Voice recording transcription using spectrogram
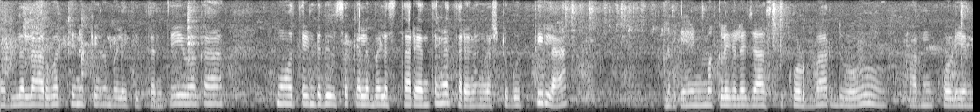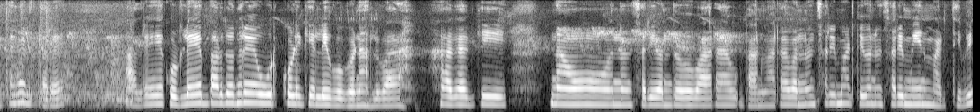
ಮೊದಲೆಲ್ಲ ಅರವತ್ತು ದಿನಕ್ಕೇನೋ ಬೆಳೀತಿತ್ತಂತೆ. ಇವಾಗ ಮೂವತ್ತೆಂಟು ದಿವಸಕ್ಕೆಲ್ಲ ಬೆಳೆಸ್ತಾರೆ ಅಂತ ಹೇಳ್ತಾರೆ. ನಂಗೆ ಅಷ್ಟು ಗೊತ್ತಿಲ್ಲ. ಅದಕ್ಕೆ ಹೆಣ್ಮಕ್ಳಿಗೆಲ್ಲ ಜಾಸ್ತಿ ಕೊಡಬಾರ್ದು. ಫಾರ್ಮ್ ಕೋಳಿ ಅಂತ ಹೇಳ್ತಾರೆ. ಆದರೆ ಕೊಡಲೇಬಾರ್ದು ಅಂದರೆ ಊರು ಕೋಳಿಗೆ ಎಲ್ಲಿಗೆ ಹೋಗೋಣ ಅಲ್ವಾ? ಹಾಗಾಗಿ ನಾವು ಒಂದೊಂದು ಸರಿ ಒಂದು ವಾರ, ಭಾನುವಾರ ಒಂದೊಂದು ಸರಿ ಮಾಡ್ತೀವಿ, ಒಂದೊಂದು ಸರಿ ಮೀನು ಮಾಡ್ತೀವಿ.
